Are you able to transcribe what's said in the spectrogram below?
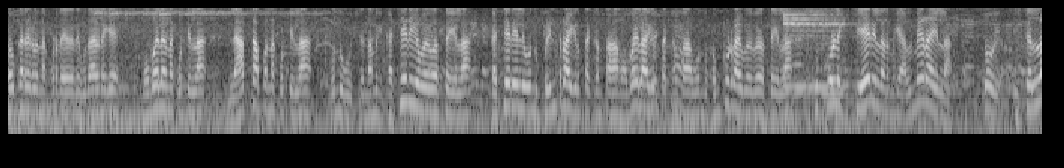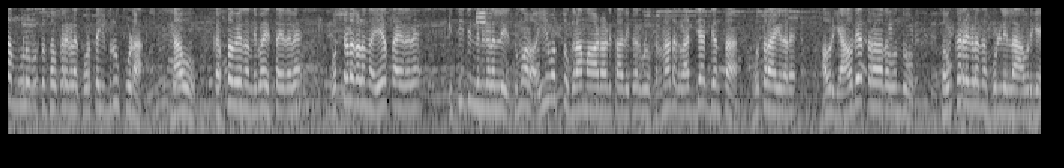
ಸೌಕರ್ಯಗಳನ್ನು ಕೊಡದೇ ಇರೋದೇ. ಉದಾಹರಣೆಗೆ ಮೊಬೈಲನ್ನು ಕೊಟ್ಟಿಲ್ಲ ಲ್ಯಾಪ್ಟಾಪನ್ನು ಕೊಟ್ಟಿಲ್ಲ, ಒಂದು ನಮಗೆ ಕಚೇರಿಯ ವ್ಯವಸ್ಥೆ ಇಲ್ಲ, ಕಚೇರಿಯಲ್ಲಿ ಒಂದು ಪ್ರಿಂಟರ್ ಆಗಿರ್ತಕ್ಕಂತಹ ಮೊಬೈಲ್ ಆಗಿರ್ತಕ್ಕಂತಹ ಒಂದು ಕಂಪ್ಯೂಟರ್ ವ್ಯವಸ್ಥೆ ಇಲ್ಲ. ಕುತ್ಕೊಳ್ಳಿಕ್ಕೆ ಚೇರ್ ಇಲ್ಲ ನಮಗೆ ಅಲ್ಮೇರ ಇಲ್ಲ. ಸೊ ಇಷ್ಟೆಲ್ಲ ಮೂಲಭೂತ ಸೌಕರ್ಯಗಳ ಕೊರತೆ ಇದ್ದರೂ ಕೂಡ ನಾವು ಕರ್ತವ್ಯವನ್ನು ನಿಭಾಯಿಸ್ತಾ ಇದ್ದೇವೆ. ಒತ್ತಡಗಳನ್ನು ಏರ್ತಾ ಇದ್ದೇವೆ. ಇತ್ತೀಚಿನ ದಿನಗಳಲ್ಲಿ ಸುಮಾರು ಐವತ್ತು ಗ್ರಾಮ ಆಡಳಿತಾಧಿಕಾರಿಗಳು ಕರ್ನಾಟಕ ರಾಜ್ಯಾದ್ಯಂತ ಮೃತರಾಗಿದ್ದಾರೆ. ಅವ್ರಿಗೆ ಯಾವುದೇ ತರಹದ ಒಂದು ಸೌಕರ್ಯಗಳನ್ನು ಕೊಡಲಿಲ್ಲ, ಅವರಿಗೆ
